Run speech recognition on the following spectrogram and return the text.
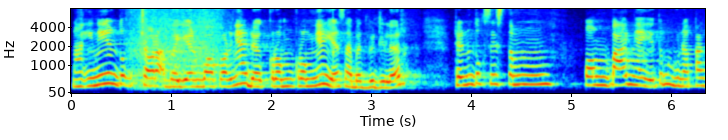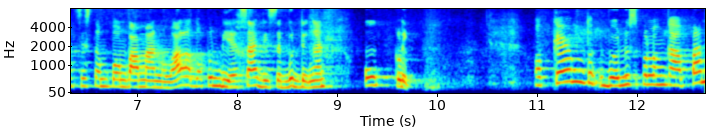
Nah, ini untuk corak bagian popornya ada chrome-chrome-nya ya sahabat bediler. Dan untuk sistem pompanya yaitu menggunakan sistem pompa manual ataupun biasa disebut dengan uklik. Oke, untuk bonus perlengkapan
